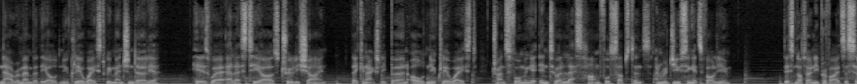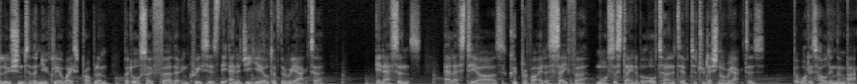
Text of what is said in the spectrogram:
Now remember the old nuclear waste we mentioned earlier? Here's where LSTRs truly shine. They can actually burn old nuclear waste, transforming it into a less harmful substance and reducing its volume. This not only provides a solution to the nuclear waste problem, but also further increases the energy yield of the reactor. In essence, LSTRs could provide a safer, more sustainable alternative to traditional reactors. But what is holding them back?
